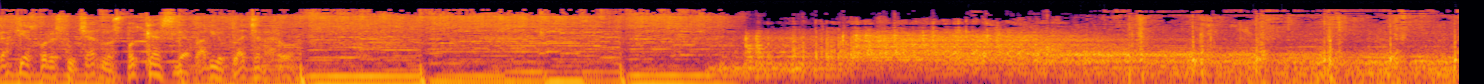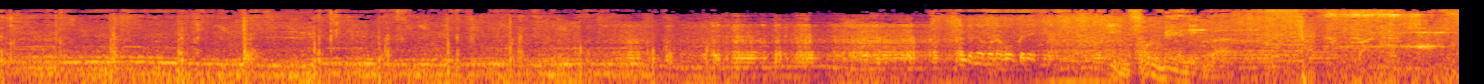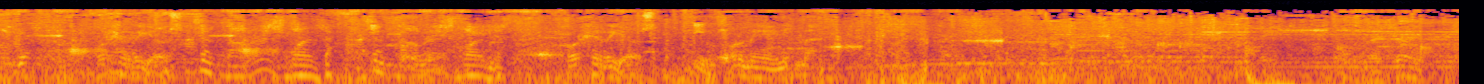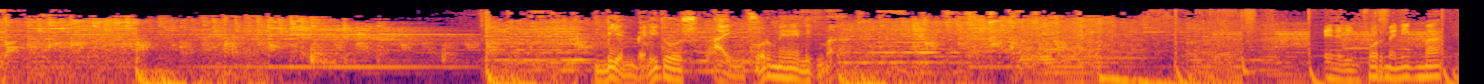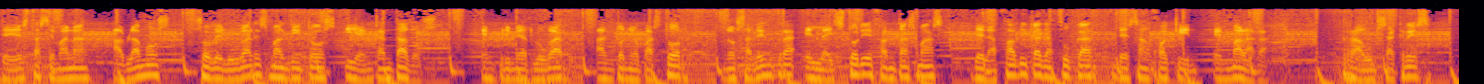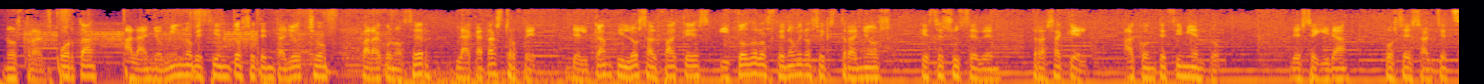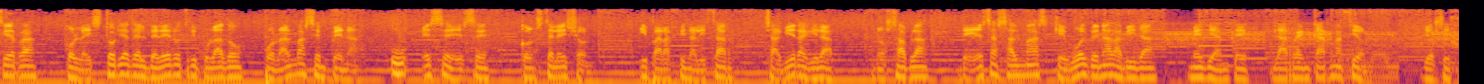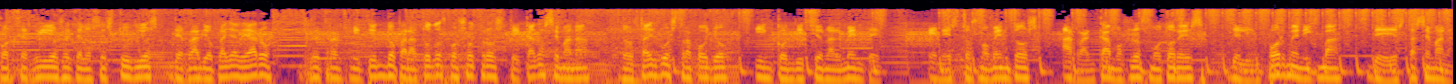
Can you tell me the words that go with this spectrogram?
Gracias por escuchar los podcasts de Radio Playa Daro. Informe Enigma. Jorge Ríos. Informe. Jorge Ríos. Informe Enigma. Bienvenidos a Informe Enigma. En el informe Enigma de esta semana hablamos sobre lugares malditos y encantados. En primer lugar, Antonio Pastor nos adentra en la historia y fantasmas de la fábrica de azúcar de San Joaquín, en Málaga. Raúl Sacrés nos transporta al año 1978 para conocer la catástrofe del Campi Los Alfaques y todos los fenómenos extraños que se suceden tras aquel acontecimiento. Le seguirá José Sánchez Sierra con la historia del velero tripulado por almas en pena USS Constellation. Y para finalizar, Xavier Aguilar nos habla de esas almas que vuelven a la vida mediante la reencarnación. Yo soy Jorge Ríos desde los estudios de Radio Playa de Aro, retransmitiendo para todos vosotros que cada semana nos dais vuestro apoyo incondicionalmente. En estos momentos arrancamos los motores del informe Enigma de esta semana.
